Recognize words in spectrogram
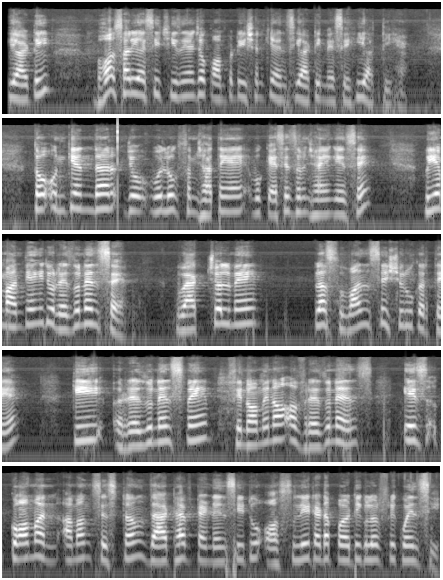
एनसीईआरटी बहुत सारी ऐसी चीज़ें हैं जो कंपटीशन की एनसीईआरटी में से ही आती हैं। तो उनके अंदर जो वो लोग समझाते हैं, वो कैसे समझाएँगे इसे? वो ये मानते हैं कि जो रेजोनेंस है, वो एक्चुअल में प्लस वन से शुरू करते हैं कि रेजोनेंस में phenomena of resonance is common among systems that have tendency to oscillate at a particular frequency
